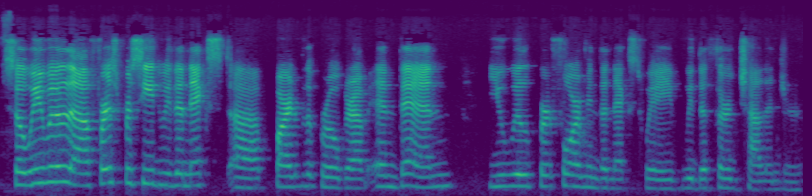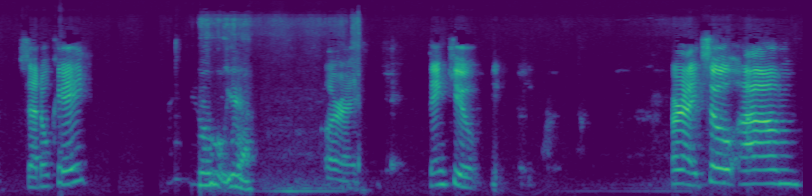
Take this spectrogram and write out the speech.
So we will uh, first proceed with the next uh, part of the program, and then you will perform in the next wave with the third challenger. Is that okay? You, yeah. All right. Thank you. All right. So um,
